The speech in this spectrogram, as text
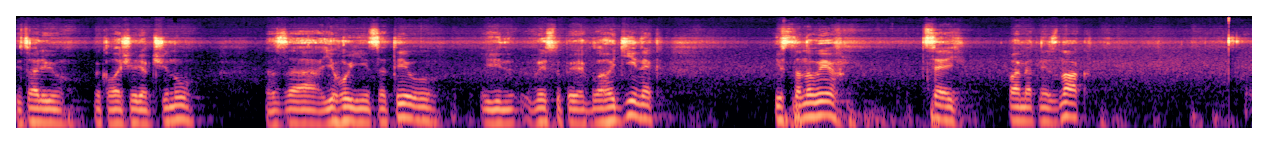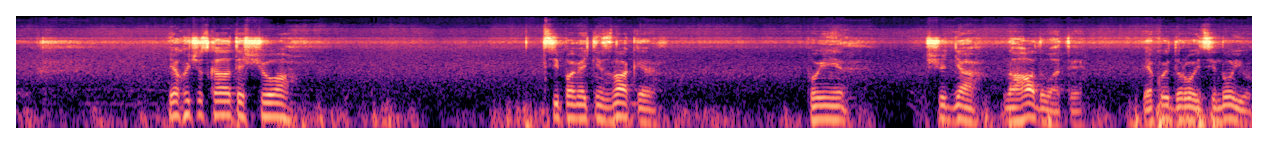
Віталію Миколаївичу Рябчину за його ініціативу. Він виступив як благодійник і встановив цей пам'ятний знак. Я хочу сказати, що ці пам'ятні знаки повинні щодня нагадувати, якою дорогою ціною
